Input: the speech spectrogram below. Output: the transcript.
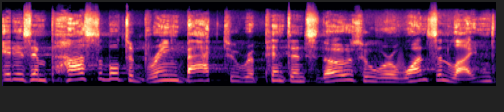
it is impossible to bring back to repentance those who were once enlightened,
